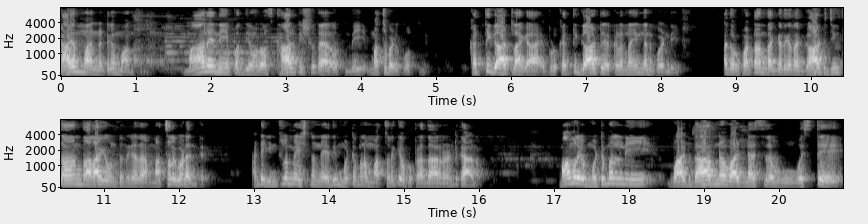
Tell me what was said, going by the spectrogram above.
గాయం మారినట్టుగా మారుతుంది. మానే నేపథ్యంలో స్కార్ టిష్యూ తయారవుతుంది మచ్చబడిపోతుంది. కత్తి ఘాట్లాగా ఇప్పుడు కత్తి ఘాటు ఎక్కడన్నా అయిందనుకోండి అది ఒక పట్టాన్ని తగ్గదు కదా ఘాటు జీవితాంతం అలాగే ఉంటుంది కదా మచ్చలు కూడా అంతే. అంటే ఇన్ఫ్లమేషన్ అనేది మొటిమల మచ్చలకి ఒక ప్రధానమైన కారణం. మామూలుగా మొటిమల్ని వాటి దారిన వాటిని అసలు వస్తే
